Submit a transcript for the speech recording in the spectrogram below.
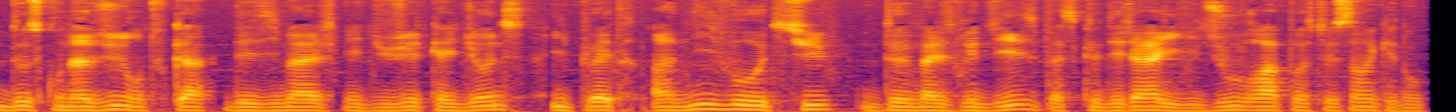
de ce qu'on a vu en tout cas des images et du jeu de Kai Jones, il peut être un niveau au-dessus de Miles Bridges parce que déjà il jouera poste 5 et donc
